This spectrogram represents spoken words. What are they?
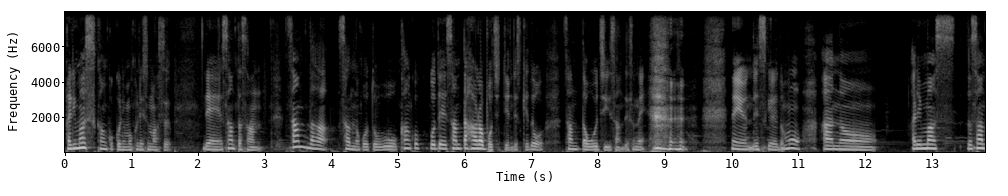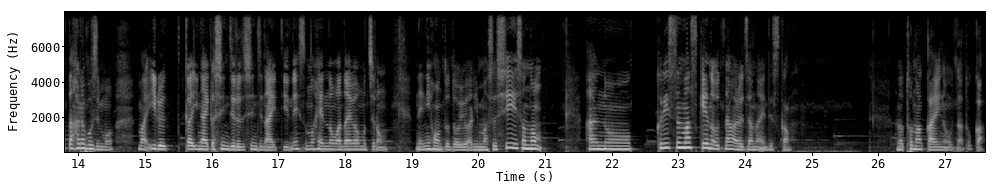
あります。韓国にもクリスマス。で、サンタさん。サンタさんのことを韓国語でサンタハラボチって言うんですけど、サンタおじいさんですね。って言うんですけれども、あの、あります。サンタハラボチも、まあ、いるかいないか信じる、信じないっていうね、その辺の話題はもちろん、ね、日本と同様ありますし、その、あの、クリスマス系の歌あるじゃないですか。あの、トナカイの歌とか、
